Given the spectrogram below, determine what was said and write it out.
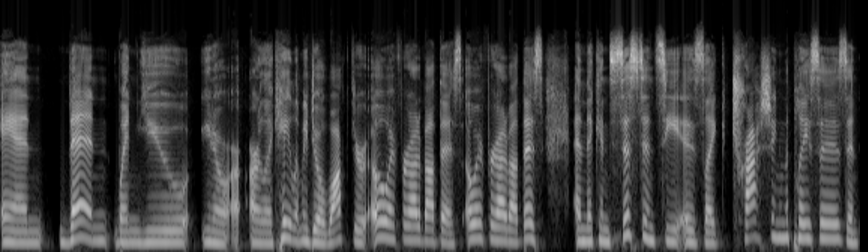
and then when you, you know, are, are, like, hey, let me do a walkthrough. Oh, I forgot about this. Oh, I forgot about this. And the consistency is like trashing the places. And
